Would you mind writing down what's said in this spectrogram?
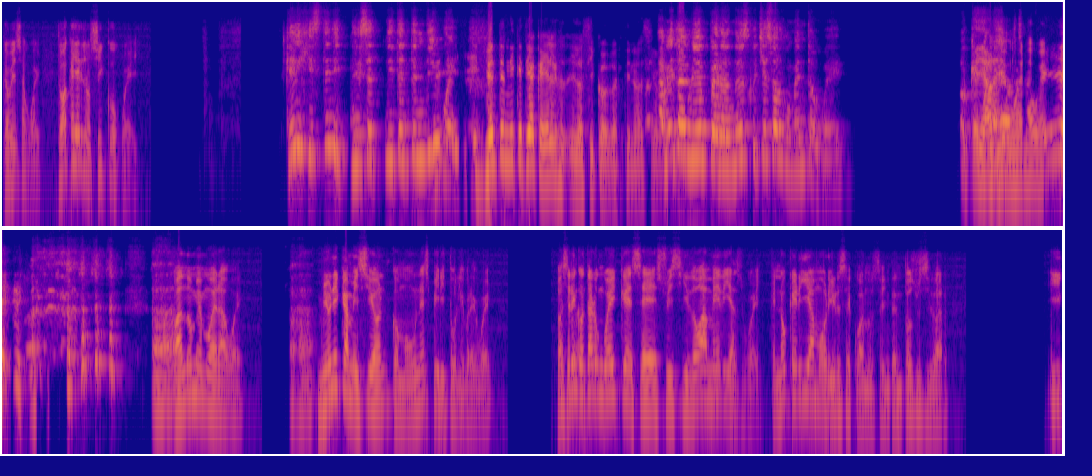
cabeza, güey? Te va a caer el hocico, güey. ¿Qué dijiste? Ni, ni, se- ni te entendí, güey. Yo entendí que te iba a caer el, el hocico a continuación. A mí también, pero no escuché su argumento, güey. Ok, ahora Cuando ya. me muera, güey. Ajá, Cuando me muera, güey. ajá. Mi única misión como un espíritu libre, güey, va a ser encontrar un güey que se suicidó a medias, güey, que no quería morirse cuando se intentó suicidar. Y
